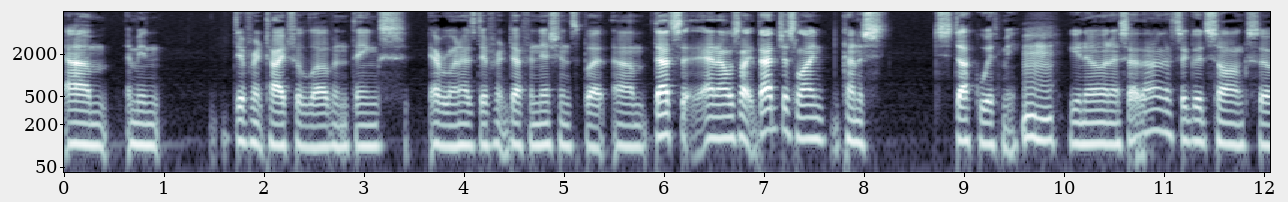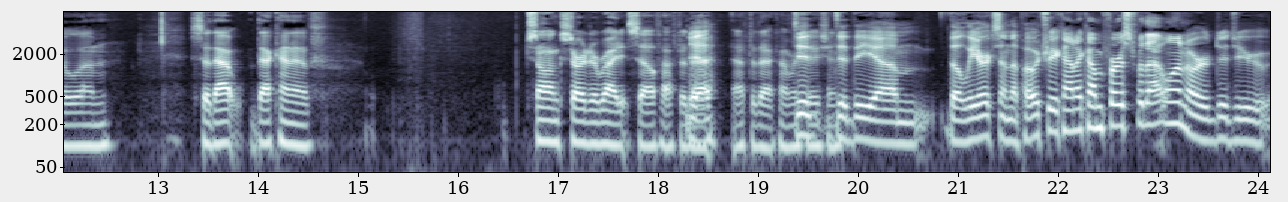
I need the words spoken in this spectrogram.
um, I mean, different types of love and things. Everyone has different definitions, but um, that's and I was like, that just line kind of s- stuck with me Mm-hmm. you know and i said oh that's a good song so um so that that kind of song started to write itself after that after that conversation did the um the lyrics and the poetry kind of come first for that one, or did you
